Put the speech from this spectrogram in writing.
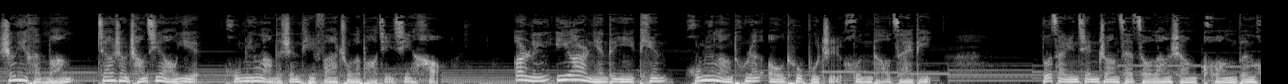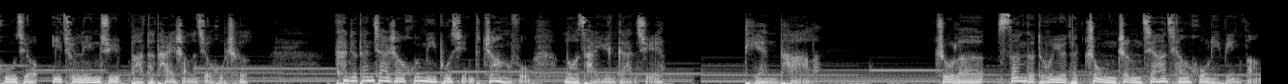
生意很忙，加上长期熬夜，胡明朗的身体发出了报警信号。二零一二年的一天，胡明朗突然呕吐不止，昏倒在地。罗彩云见状，在走廊上狂奔呼救，一群邻居把她抬上了救护车。看着担架上昏迷不醒的丈夫，罗彩云感觉天塌了。住了三个多月的重症加强护理病房，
